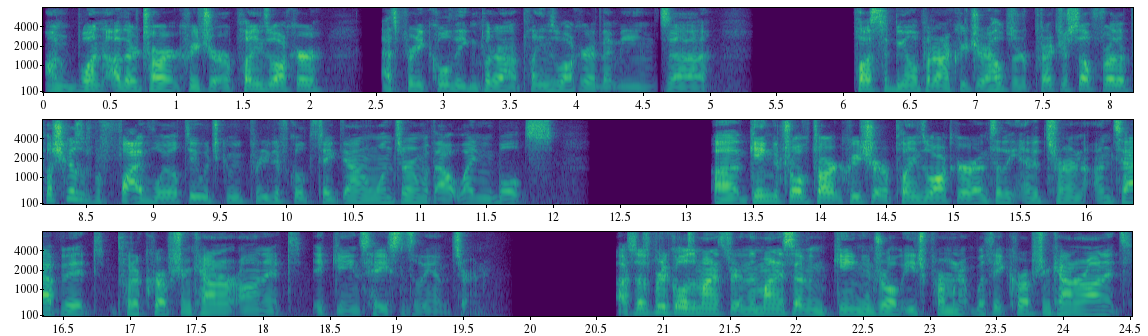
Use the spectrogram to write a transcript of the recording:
on one other target creature or planeswalker. That's pretty cool that you can put it on a planeswalker. That means uh plus to being able to put it on a creature helps her to protect herself further. Plus she goes up to five loyalty, which can be pretty difficult to take down in one turn without lightning bolts. Uh, gain control of target creature or planeswalker until the end of turn. Untap it. Put a corruption counter on it. It gains haste until the end of turn. Uh, so that's pretty cool as a minus three. And then minus seven, gain control of each permanent with a corruption counter on it.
